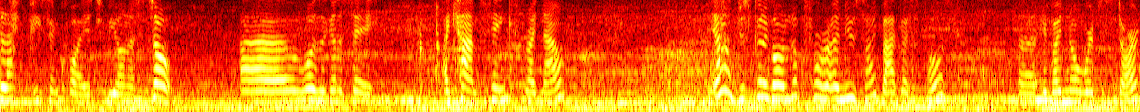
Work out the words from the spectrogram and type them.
I like peace and quiet to be honest. So, uh, what was I gonna say? I can't think right now. Yeah, I'm just gonna go look for a new side bag, I suppose. Uh, if I know where to start,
